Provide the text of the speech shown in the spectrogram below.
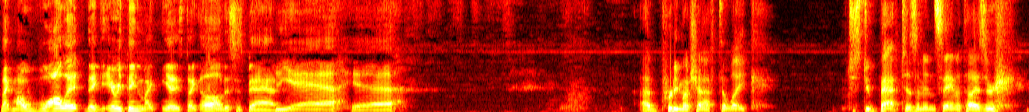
like my wallet, like everything. Like yeah, it's like oh, this is bad. Yeah, yeah. I'd pretty much have to like just do baptism in sanitizer.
